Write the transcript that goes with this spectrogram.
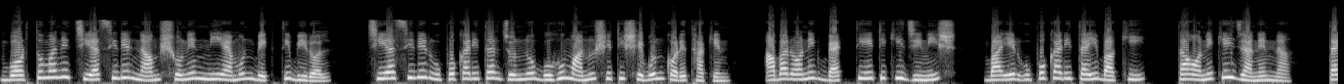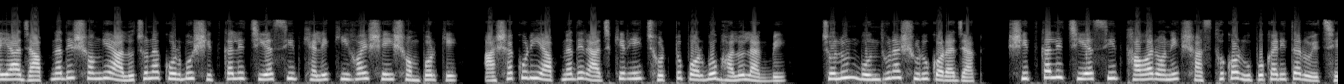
বর্তমানে চিয়াসিডের নাম শোনেননি এমন ব্যক্তি বিরল। চিয়াসিডের উপকারিতার জন্য বহু মানুষ এটি সেবন করে থাকেন। আবার অনেক ব্যক্তি এটি কি জিনিস, বা এর উপকারিতাই বা কি, তা অনেকেই জানেন না। তাই আজ আপনাদের সঙ্গে আলোচনা করব শীতকালে চিয়াসিড খেলে কি হয় সেই সম্পর্কে। আশা করি আপনাদের আজকের এই ছোট্ট পর্ব ভালো লাগবে। চলুন বন্ধুরা শুরু করা যাক। শীতকালে চিয়া সিড খাওয়ার অনেক স্বাস্থ্যকর উপকারিতা রয়েছে।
